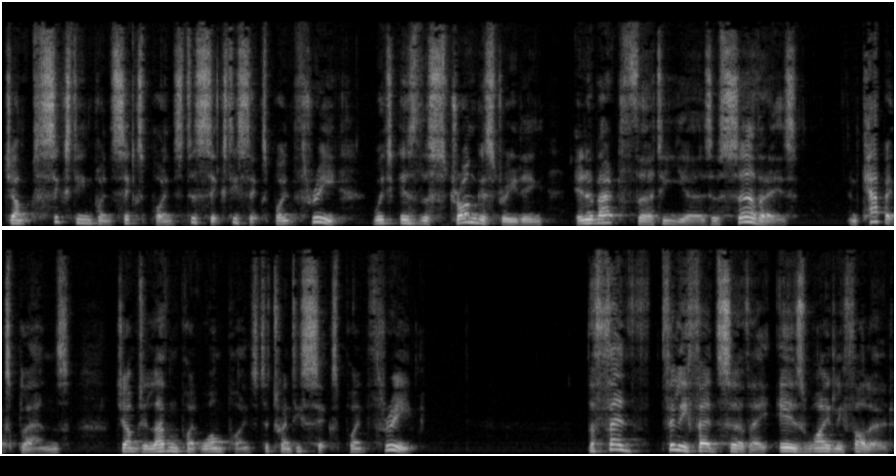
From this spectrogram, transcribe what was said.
jumped 16.6 points to 66.3, which is the strongest reading in about 30 years of surveys. And capex plans jumped 11.1 points to 26.3. The Fed, Philly Fed survey is widely followed,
